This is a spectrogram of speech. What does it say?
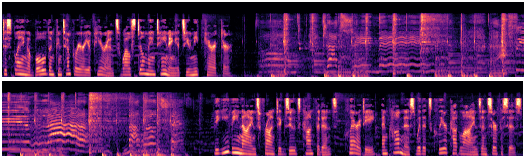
displaying a bold and contemporary appearance while still maintaining its unique character. The EV9's front exudes confidence, clarity, and calmness with its clear-cut lines and surfaces.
